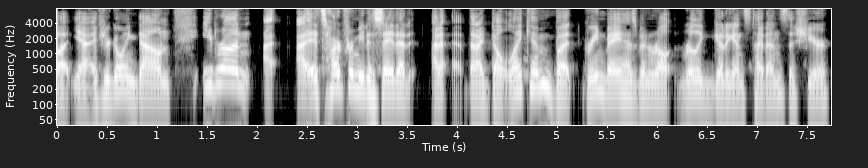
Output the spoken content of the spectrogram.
But yeah, if you're going down, Ebron, I, I, it's hard for me to say that I, that I don't like him, but Green Bay has been re- really good against tight ends this year.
